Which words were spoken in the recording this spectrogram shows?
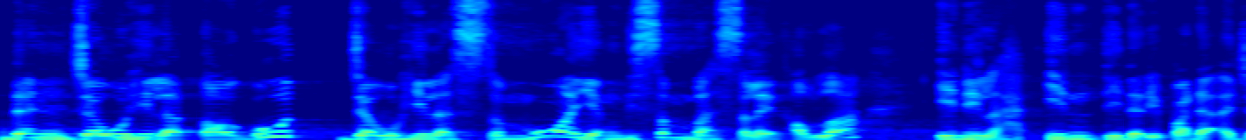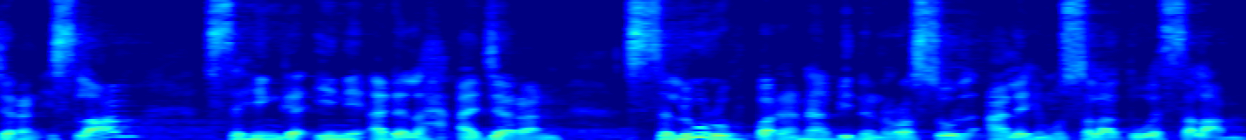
dan jauhilah tagut, jauhilah semua yang disembah selain Allah. Inilah inti daripada ajaran Islam sehingga ini adalah ajaran seluruh para nabi dan rasul alaihi wassalatu wassalam.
